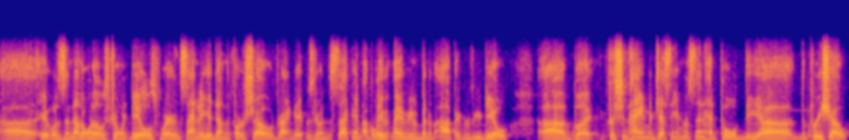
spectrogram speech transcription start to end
Uh, it was another one of those joint deals where Insanity had done the first show, Dragon Gate was doing the second. I believe it may have even been an eye pay per view deal. Uh, but Christian Haim and Jesse Emerson had pulled the uh, the pre show,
